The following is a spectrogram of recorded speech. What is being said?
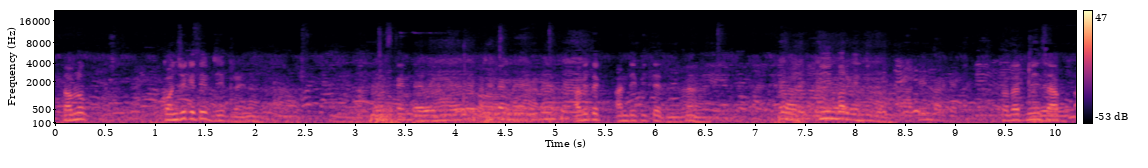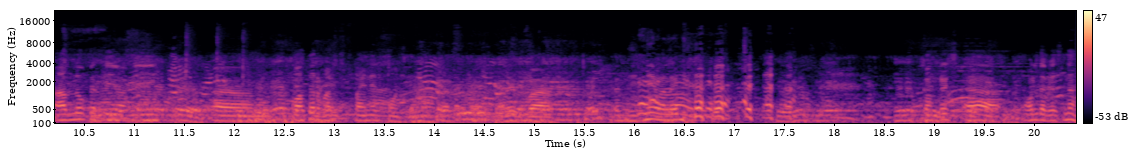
तो हम लोग कॉन्जिकेटिव जीत रहे ना। अभी तक अनडिफिटेड है ना। तीन बार खेलना है। तीन बार तो दैट मीन्स आप आप लोग का टीम अभी क्वार्टर फाइनल पहुँच गया अरे वाह तो जीतने वाला कांग्रेस ऑल द बेस्ट ना।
